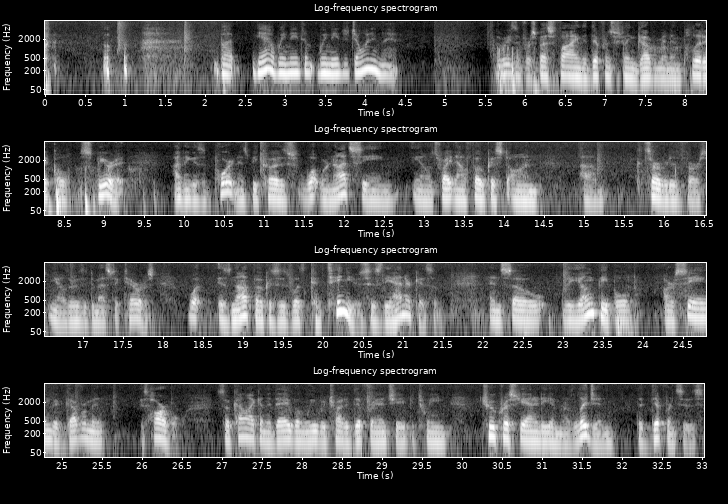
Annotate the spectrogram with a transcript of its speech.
but yeah, we need to we need to join in that. The reason for specifying the difference between government and political spirit, I think, is important, is because what we're not seeing, you know, it's right now focused on um, conservatives versus, you know, there's a domestic terrorist. What is not focused is what continues is the anarchism, and so the young people are seeing the government is horrible. So kind of like in the day when we would try to differentiate between true Christianity and religion, the differences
